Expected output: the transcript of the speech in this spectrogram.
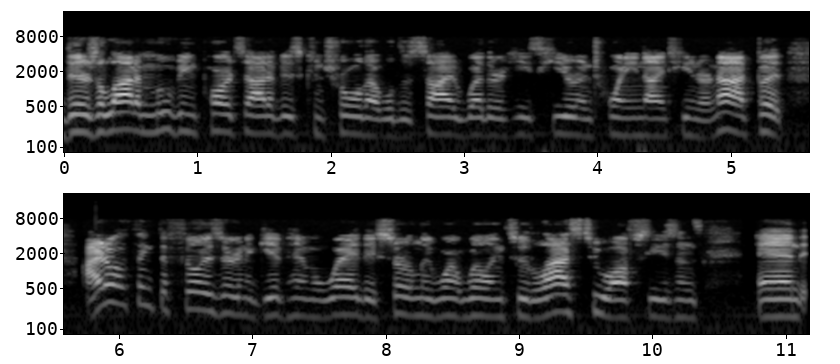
there's a lot of moving parts out of his control that will decide whether he's here in 2019 or not. But I don't think the Phillies are going to give him away. They certainly weren't willing to the last two off seasons, and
